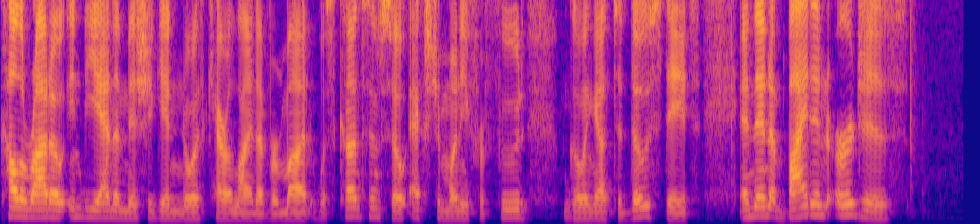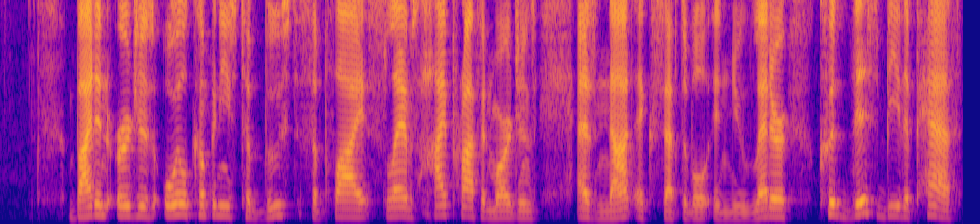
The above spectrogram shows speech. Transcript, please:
Colorado, Indiana, Michigan, North Carolina, Vermont, Wisconsin. So extra money for food going out to those states. And then Biden urges Biden urges oil companies to boost supply, slams high profit margins as not acceptable in new letter. Could this be the path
